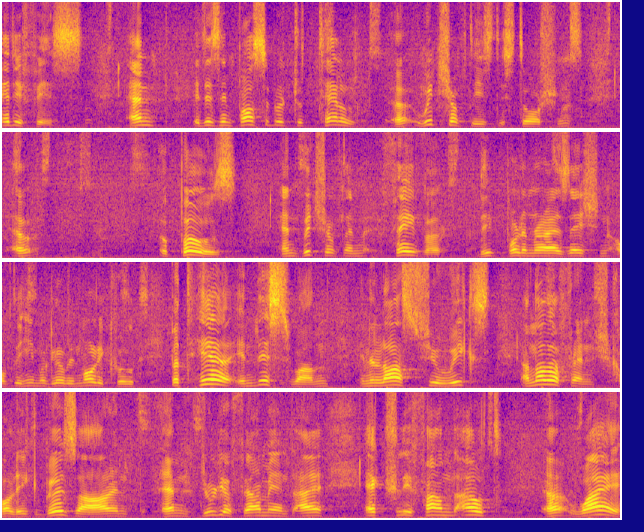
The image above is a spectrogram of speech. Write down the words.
edifice. And it is impossible to tell uh, which of these distortions uh, oppose and which of them favor the polymerization of the hemoglobin molecule. But here in this one, in the last few weeks, another French colleague, Beuzard, and, and Giulio Fermi and I actually found out uh, why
